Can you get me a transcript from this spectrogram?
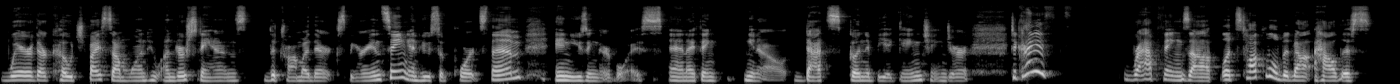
where they're coached by someone who understands the trauma they're experiencing and who supports them in using their voice. And I think, you know, that's going to be a game changer. To kind of wrap things up, let's talk a little bit about how this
